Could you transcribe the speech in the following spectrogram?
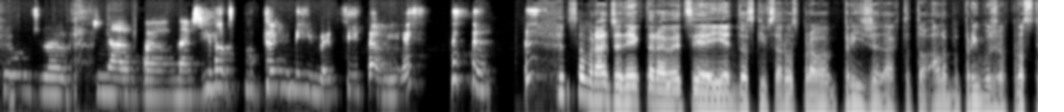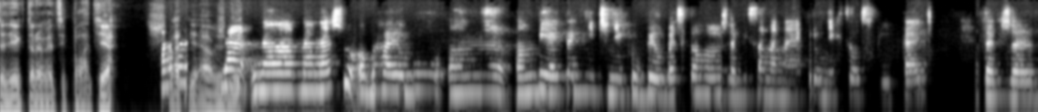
to už na, na život potrebných vecí tam je. Som rád, že niektoré veci je jedno, s kým sa rozpráva pri ženách toto, alebo pri mužoch. Proste niektoré veci platia. Na, na, na našu obhajobu on, on by aj tak nič nekúpil bez toho, že by sa ma najprv nechcel spýtať. Takže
